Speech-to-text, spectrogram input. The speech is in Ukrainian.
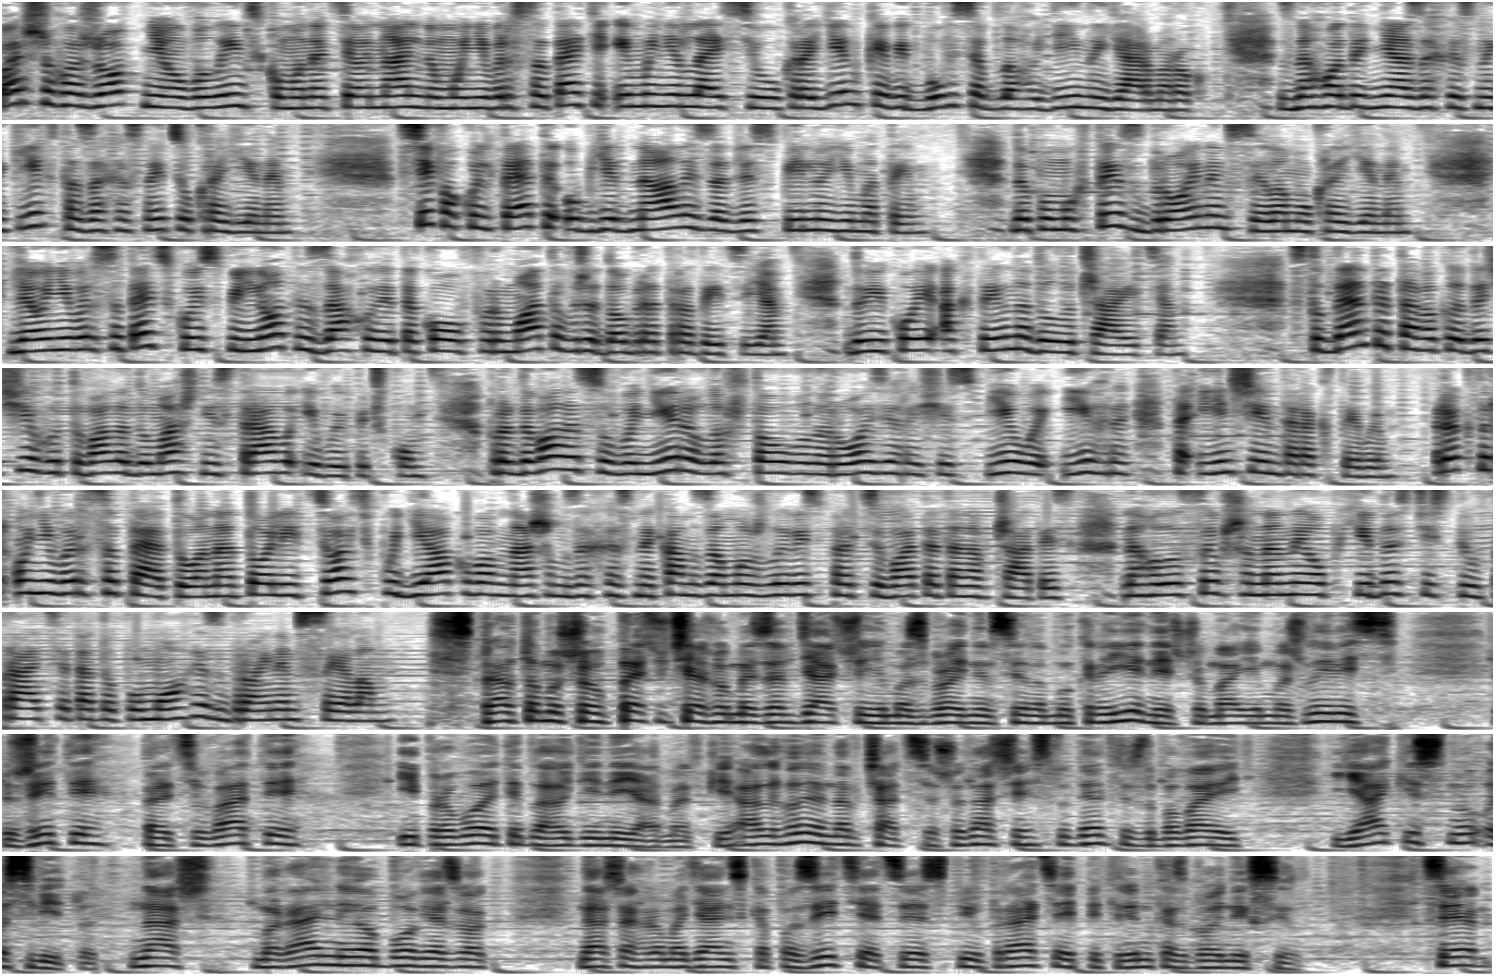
1 жовтня у Волинському національному університеті імені Лесі Українки відбувся благодійний ярмарок з нагоди Дня захисників та захисниць України. Всі факультети об'єднались задля спільної мети допомогти Збройним силам України. Для університетської спільноти заходи такого формату вже добра традиція, до якої активно долучаються. Студенти та викладачі готували домашні страви і випічку, продавали сувеніри, влаштовували розіграші, співи, ігри та інші інтерактиви. Ректор університету Анатолій Цьось подякував нашим захисникам за можливість працювати та навчатись, наголосивши на необхідності співпраці та допомоги Збройним силам. Справа в тому, що в першу чергу ми завдячуємо Збройним силам України, що маємо можливість жити, працювати і проводити благодійні ярмарки. Але головне навчатися, що наші студенти здобувають якісну освіту. Наш моральний обов'язок, наша громадянська позиція це співпраця і підтримка збройних сил. Це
